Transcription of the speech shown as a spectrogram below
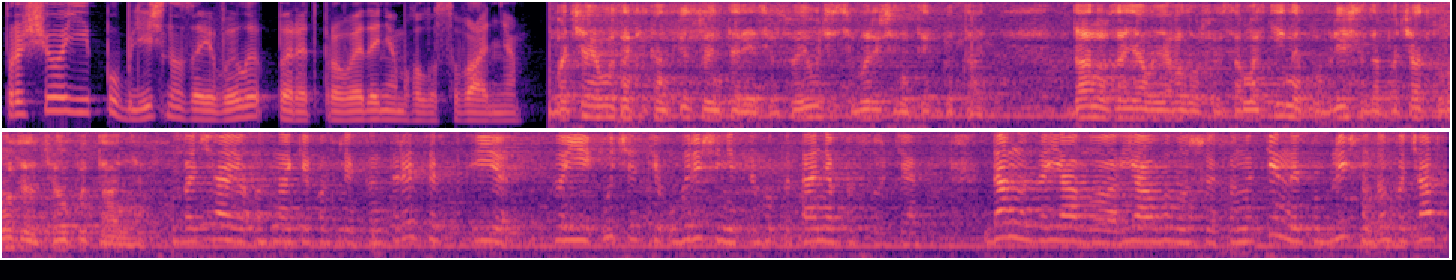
про що і публічно заявили перед проведенням голосування. Бачаю ознаки конфлікту інтересів, своєї участі в цих питань. Дану заяву я оголошую самостійно, публічно до початку розгляду цього питання. Бачаю ознаки конфлікту інтересів і своїй участі у вирішенні цього питання по суті. Дану заяву я оголошую самостійно і публічно до початку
